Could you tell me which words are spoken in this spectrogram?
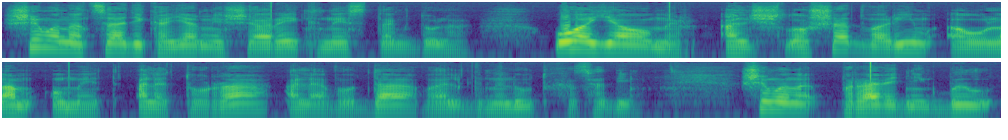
Шимон Цадик Аями Шарейк Нестагдула. הוא היה אומר, על שלושה דברים העולם עומד, על התורה, על העבודה ועל гмилут хасадим. Шимон праведник был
